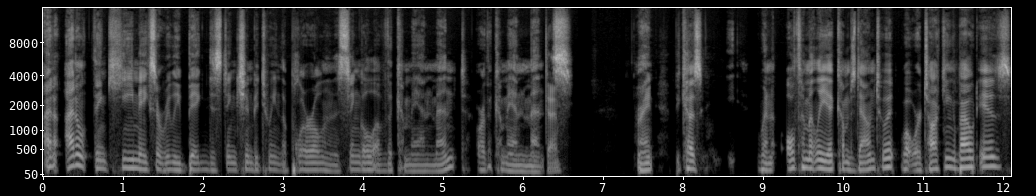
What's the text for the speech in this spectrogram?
I don't, I don't think he makes a really big distinction between the plural and the single of the commandment or the commandments, okay. right? Because when ultimately it comes down to it, what we're talking about is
